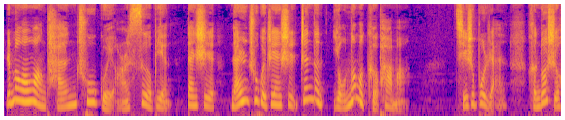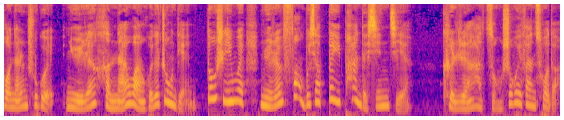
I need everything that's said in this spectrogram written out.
人们往往谈出轨而色变，但是男人出轨这件事真的有那么可怕吗？其实不然，很多时候男人出轨，女人很难挽回的重点，都是因为女人放不下背叛的心结。可人啊，总是会犯错的，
